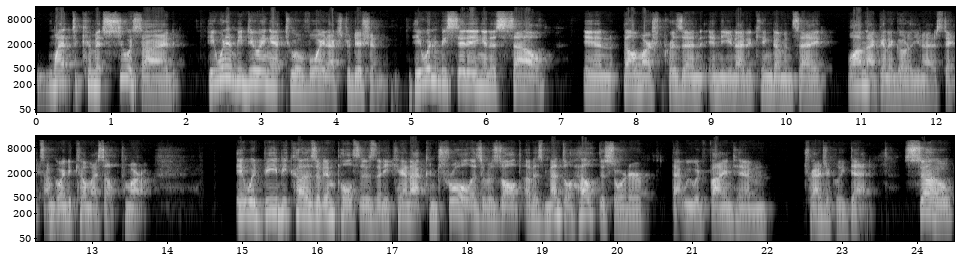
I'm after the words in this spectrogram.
went to commit suicide, he wouldn't be doing it to avoid extradition. He wouldn't be sitting in his cell in Belmarsh prison in the United Kingdom and say, Well, I'm not going to go to the United States. I'm going to kill myself tomorrow. It would be because of impulses that he cannot control as a result of his mental health disorder that we would find him tragically dead. So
